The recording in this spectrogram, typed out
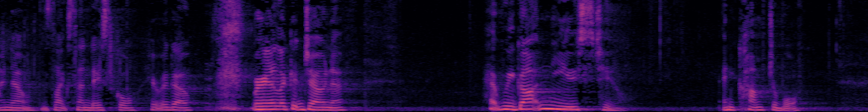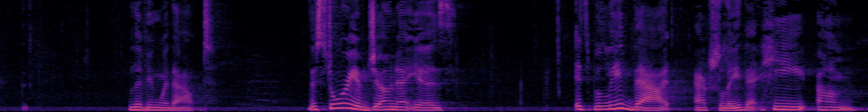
I know, it's like Sunday school. Here we go. We're going to look at Jonah. Have we gotten used to and comfortable living without. The story of Jonah is it's believed that, actually, that he um,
